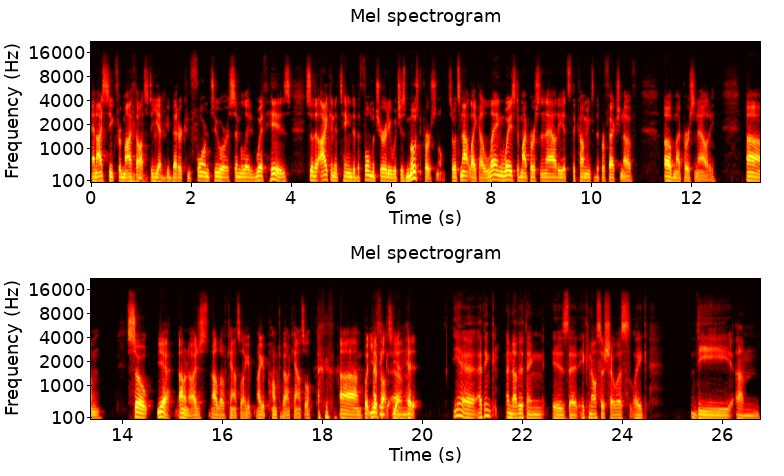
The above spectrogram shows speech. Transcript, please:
And I seek for my mm-hmm, thoughts to yet mm-hmm. be better conformed to or assimilated with his so that I can attain to the full maturity, which is most personal. So it's not like a laying waste of my personality, it's the coming to the perfection of, of my personality. Um, so yeah, I don't know. I just I love counsel. I get I get pumped about counsel. Um, but your thoughts? yeah, um, hit it. Yeah, I think another thing is that it can also show us like the um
